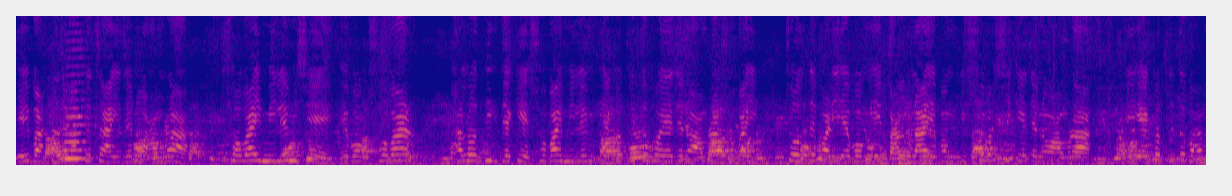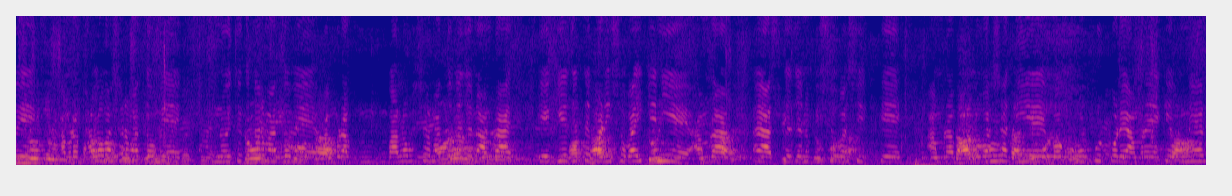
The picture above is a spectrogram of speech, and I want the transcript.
এই বার্তা জানাতে চাই যেন আমরা সবাই মিলেমিশে এবং সবার ভালো দিক দেখে সবাই মিলে একত্রিত হয়ে যেন আমরা সবাই চলতে পারি এবং এই বাংলা এবং বিশ্ববাসীকে যেন আমরা এই একত্রিতভাবে আমরা ভালোবাসার মাধ্যমে, নৈতিকতার মাধ্যমে, আমরা ভালোবাসার মাধ্যমে যেন আমরা এগিয়ে যেতে পারি সবাইকে নিয়ে আমরা আজকে যেন বিশ্ববাসীকে আমরা ভালোবাসা দিয়ে এবং ভরপুর করে আমরা একে অন্যের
